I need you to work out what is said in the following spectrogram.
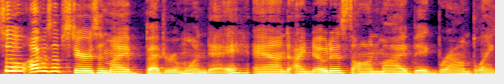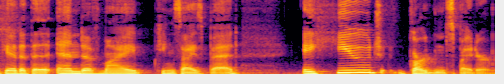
So I was upstairs in my bedroom one day and I noticed on my big brown blanket at the end of my king size bed a huge garden spider.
